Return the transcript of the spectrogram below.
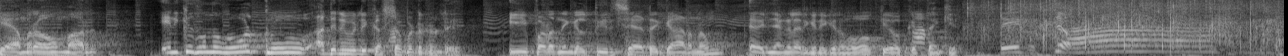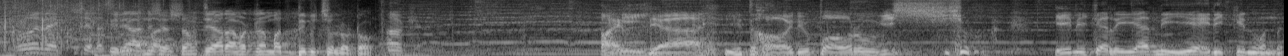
ക്യാമറമാർ എനിക്ക് തോന്നുന്നു ഓൾ ക്രൂ അതിനുവേണ്ടി കഷ്ടപ്പെട്ടിട്ടുണ്ട്. ഈ പടം നിങ്ങൾ തീർച്ചയായിട്ടും കാണണം. ഞങ്ങൾ അനുകരിക്കണം ഓക്കെ ഓക്കെ. താങ്ക് യു പിന്നെ അതിനുശേഷം ജയറാമേട്ടനെ മദ്യപിച്ചുള്ളൂ കേട്ടോ. ഓക്കെ. അല്ല ഇതൊരു പവർ വിശ്വ എനിക്കറിയാൻ നീ ആയിരിക്കുന്നുവെന്ന്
